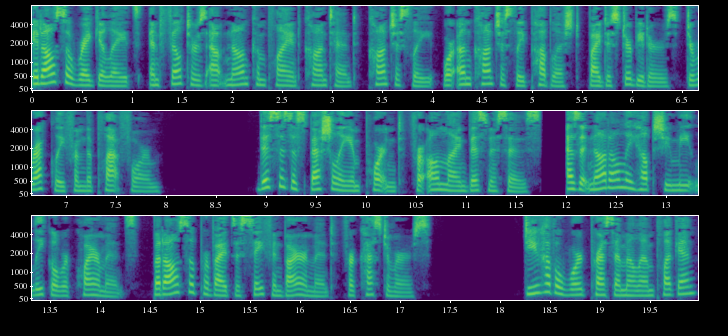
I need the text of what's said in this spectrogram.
It also regulates and filters out non-compliant content consciously or unconsciously published by distributors directly from the platform. This is especially important for online businesses, as it not only helps you meet legal requirements, but also provides a safe environment for customers. Do you have a WordPress MLM plugin?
